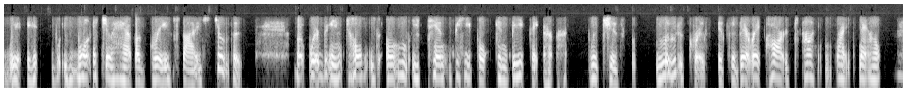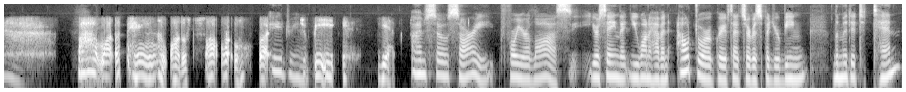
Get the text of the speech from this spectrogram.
we, we wanted to have a graveside service, but we're being told only 10 people can be there, which is ludicrous. It's a very hard time right now. A lot of pain, a lot of sorrow. But Adrian, to be, yes. I'm so sorry for your loss. You're saying that you want to have an outdoor graveside service, but you're being limited to 10?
